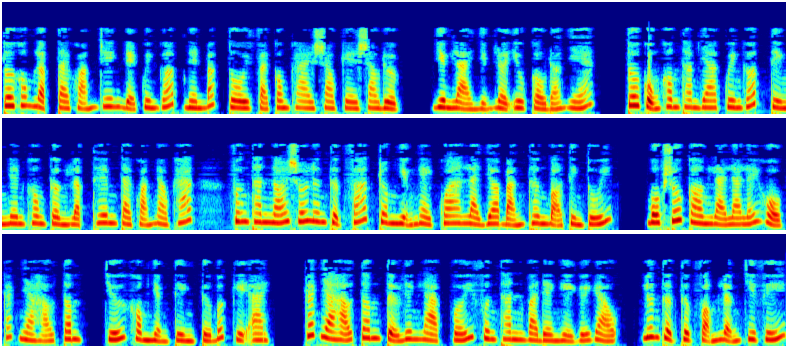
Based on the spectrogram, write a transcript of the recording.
tôi không lập tài khoản riêng để quyên góp nên bắt tôi phải công khai sao kê sao được. Dừng lại những lời yêu cầu đó nhé. Tôi cũng không tham gia quyên góp tiền nên không cần lập thêm tài khoản nào khác. Phương Thanh nói số lương thực phát trong những ngày qua là do bản thân bỏ tiền túi. Một số còn lại là lấy hộ các nhà hảo tâm, chứ không nhận tiền từ bất kỳ ai. Các nhà hảo tâm tự liên lạc với Phương Thanh và đề nghị gửi gạo, lương thực thực phẩm lẫn chi phí,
